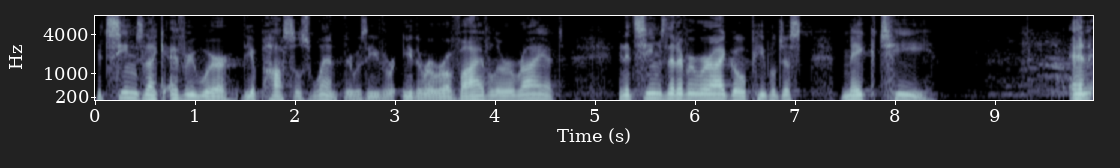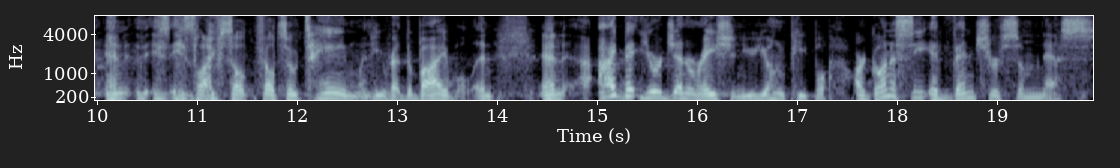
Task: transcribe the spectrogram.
It seems like everywhere the apostles went, there was either, either a revival or a riot. And it seems that everywhere I go, people just make tea and, and his, his life felt, felt so tame when he read the Bible. And, and I bet your generation, you young people, are going to see adventuresomeness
